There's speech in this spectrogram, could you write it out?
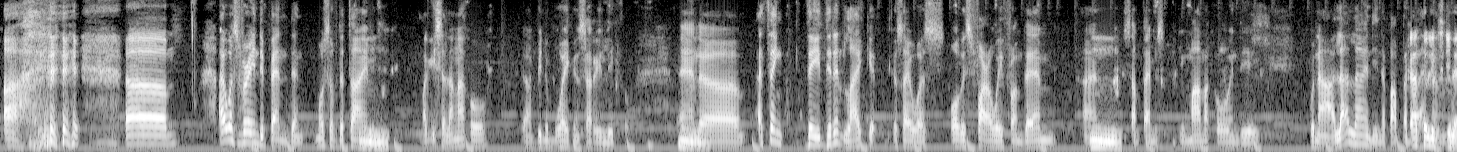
Ah, um, I was very independent most of the time. Mm. Mag-isa lang ako. Uh, binubuhay ko yung sarili ko. And Mm. uh, I think they didn't like it because I was always far away from them. And Mm. sometimes yung mama ko hindi ko naaalala, hindi napapadala Catholic ng sila?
